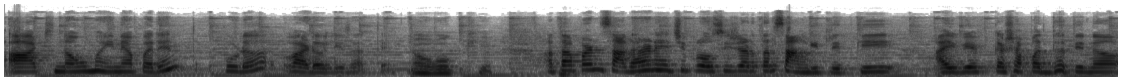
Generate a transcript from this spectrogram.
आठ नऊ महिन्यापर्यंत पुढं वाढवली जाते. ओके. आता आपण साधारण ह्याची प्रोसिजर तर सांगितलीत की आय व्ही एफ कशा पद्धतीनं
